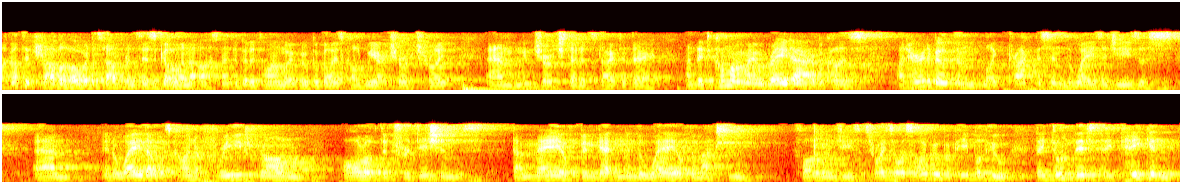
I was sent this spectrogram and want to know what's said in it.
I got to travel over to San Francisco, and I spent a bit of time with a group of guys called We Are Church, right? Um, a new church that had started there. And they'd come on my radar because I'd heard about them like practicing the ways of Jesus um, in a way that was kind of freed from all of the traditions that may have been getting in the way of them actually following Jesus, right? So I saw a group of people who they'd done this, they'd taken,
